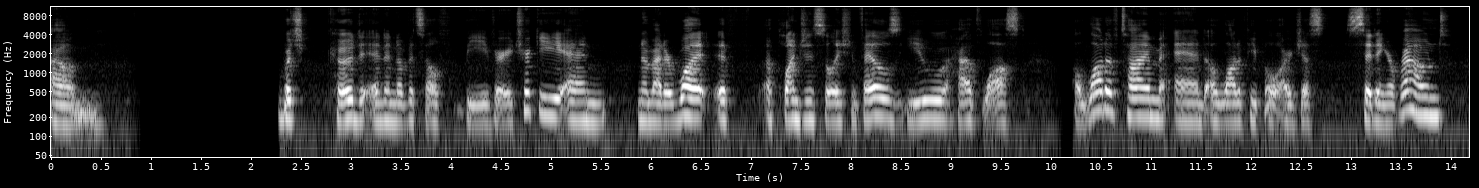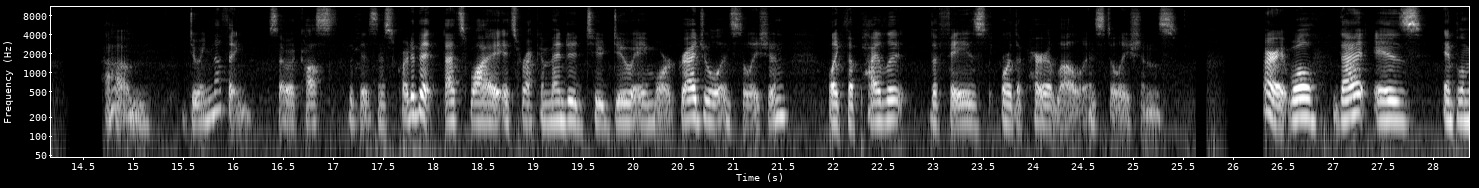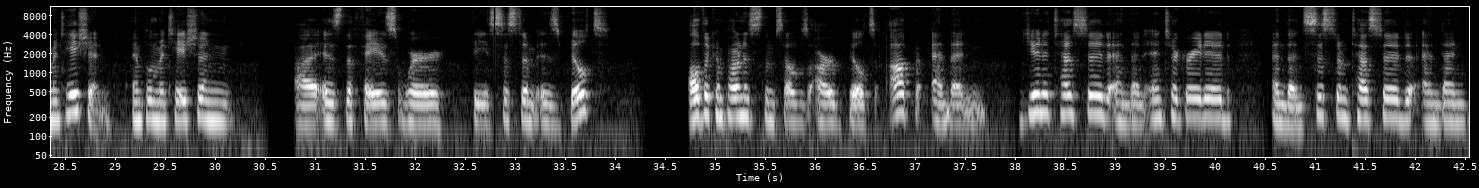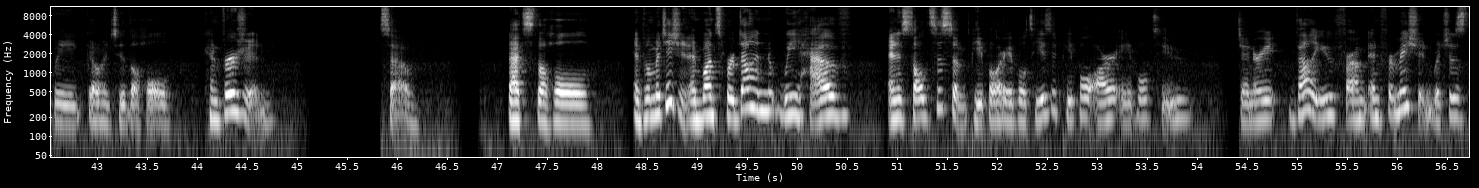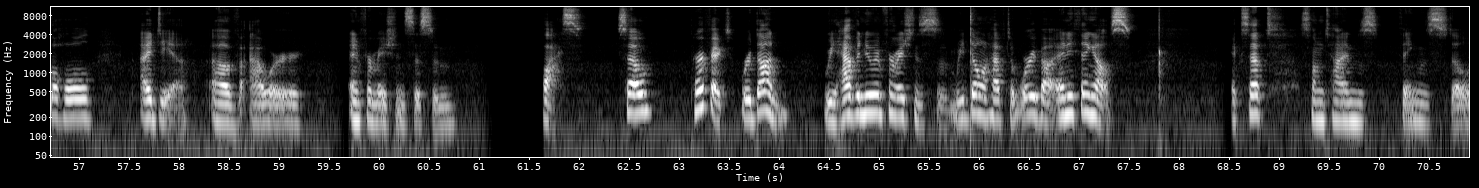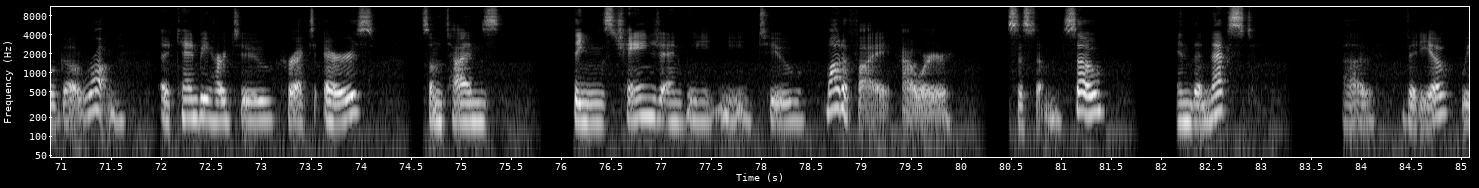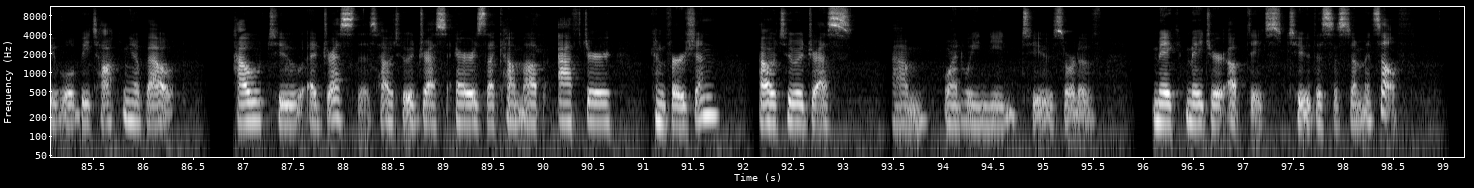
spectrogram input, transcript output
Um, which could, in and of itself, be very tricky. And no matter what, if a plunge installation fails, you have lost a lot of time, and a lot of people are just sitting around um, doing nothing. So it costs the business quite a bit. That's why it's recommended to do a more gradual installation, like the pilot, the phased, or the parallel installations. All right, well, that is implementation. Implementation uh, is the phase where the system is built all the components themselves are built up and then unit tested and then integrated and then system tested and then we go into the whole conversion. So that's the whole implementation. And once we're done, we have an installed system. People are able to use it. People are able to generate value from information, which is the whole idea of our information system class. So, perfect. We're done. We have a new information system. We don't have to worry about anything else. Except sometimes things still go wrong. It can be hard to correct errors. Sometimes things change and we need to modify our system. So, in the next uh, video, we will be talking about how to address this, how to address errors that come up after conversion, how to address um, when we need to sort of make major updates to the system itself.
